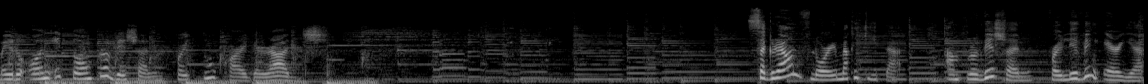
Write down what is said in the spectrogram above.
Mayroon itong provision for two-car garage. Sa ground floor makikita ang provision for living area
